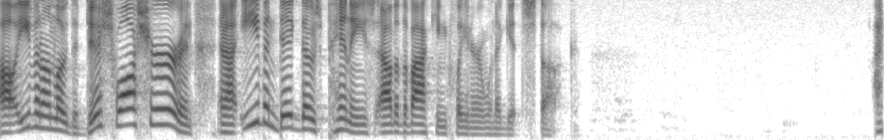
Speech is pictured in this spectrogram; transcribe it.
I'll even unload the dishwasher and, and I even dig those pennies out of the vacuum cleaner when it gets stuck. I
